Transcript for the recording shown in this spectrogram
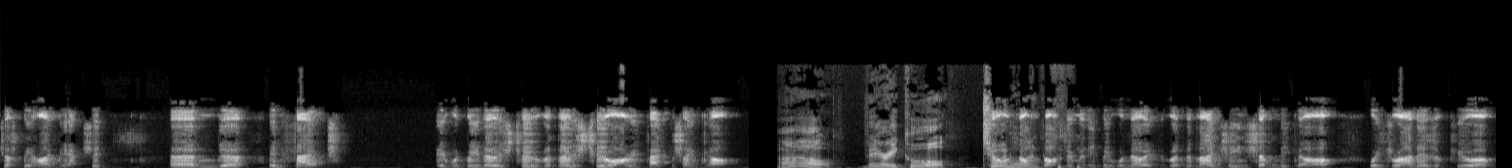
just behind me, actually. And uh, in fact, it would be those two, but those two are in fact the same car. Oh, very cool. Two and not, one. Not too many people know it, but the 1970 car, which ran as a pure,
